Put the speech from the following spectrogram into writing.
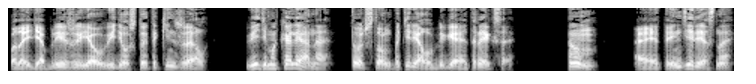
Подойдя ближе, я увидел, что это кинжал. Видимо, Коляна, тот, что он потерял, убегая от Рекса. Хм, а это интересно.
